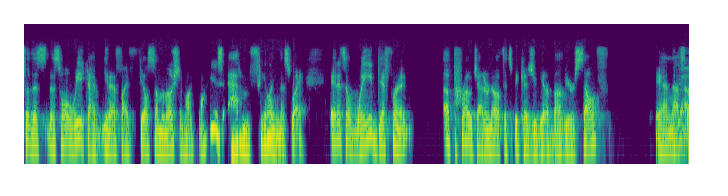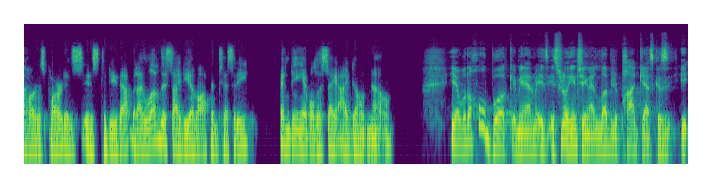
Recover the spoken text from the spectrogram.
for this, this whole week, I, you know, if I feel some emotion, I'm like, why is Adam feeling this way? And it's a way different approach. I don't know if it's because you get above yourself and that's yeah. the hardest part is, is to do that. But I love this idea of authenticity and being able to say, I don't know. Yeah, well, the whole book, I mean, Adam, it's, it's really interesting. I love your podcast because it,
